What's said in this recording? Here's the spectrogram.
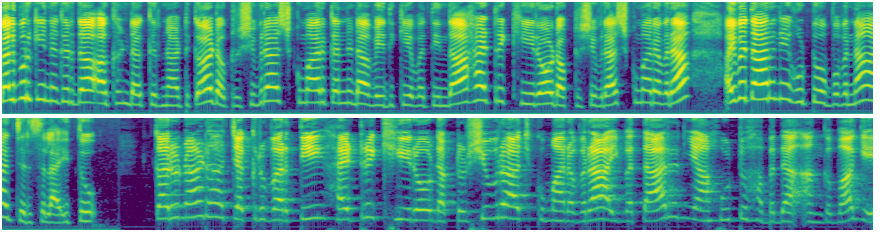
ಕಲಬುರಗಿ ನಗರದ ಅಖಂಡ ಕರ್ನಾಟಕ ಡಾಕ್ಟರ್ ಶಿವರಾಜ್ ಕುಮಾರ್ ಕನ್ನಡ ವೇದಿಕೆಯ ವತಿಯಿಂದ hat-trick hero doctor Shivraj Kumar ಅವರ ಐವತ್ತಾರನೇ ಹುಟ್ಟುಹಬ್ಬವನ್ನು ಆಚರಿಸಲಾಯಿತು. ಕರುನಾಡ ಚಕ್ರವರ್ತಿ hat-trick hero doctor Shivraj Kumar ಅವರ ಐವತ್ತಾರನೆಯ ಹುಟ್ಟುಹಬ್ಬದ ಅಂಗವಾಗಿ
